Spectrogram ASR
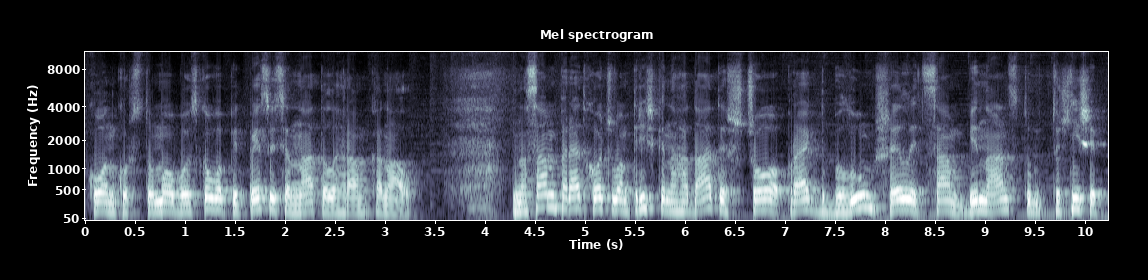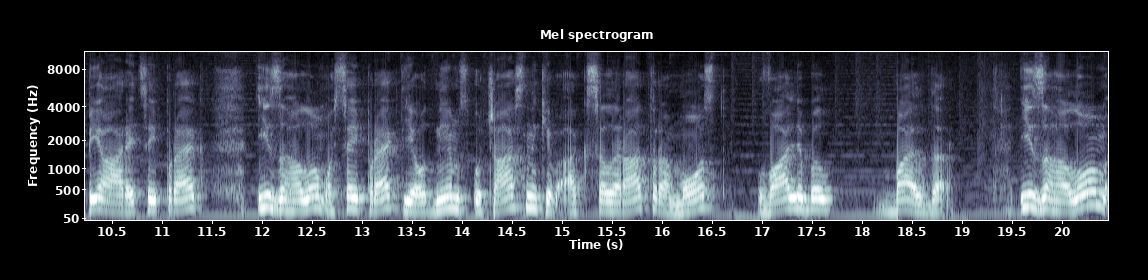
конкурс, тому обов'язково підписуйся на телеграм-канал. Насамперед хочу вам трішки нагадати, що проект Bloom шилить сам Binance, точніше піарить цей проект. І загалом ось цей проект є одним з учасників акселератора Most Valuable Builder. І загалом,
